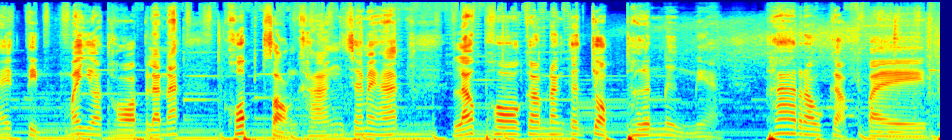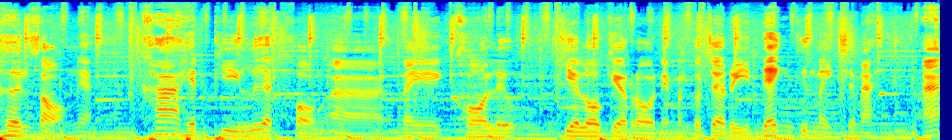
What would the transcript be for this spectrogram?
ให้ติดไม่ย่อท้อไปแล้วนะครบ 2 ครั้งใช่ไหมครับแล้วพอกำลังจะจบเทิร์นหนึ่งเนี่ยถ้าเรากลับไปเทิร์น2เนี่ยค่า HP เลือดของอ่าในคอเลเกียโรเกียโรเนี่ยมันก็จะรีเด้งขึ้นมาอีกใช่ไหมอ่า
